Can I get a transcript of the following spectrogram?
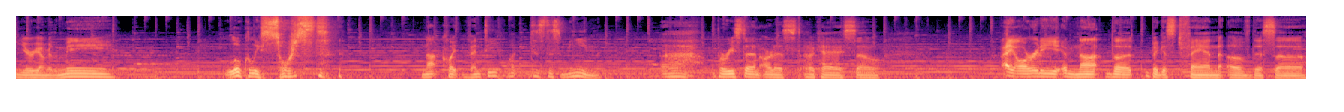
year younger than me. Locally sourced. Not quite venti. What does this mean? Uh, barista and artist. Okay, so I already am not the biggest fan of this. Uh,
